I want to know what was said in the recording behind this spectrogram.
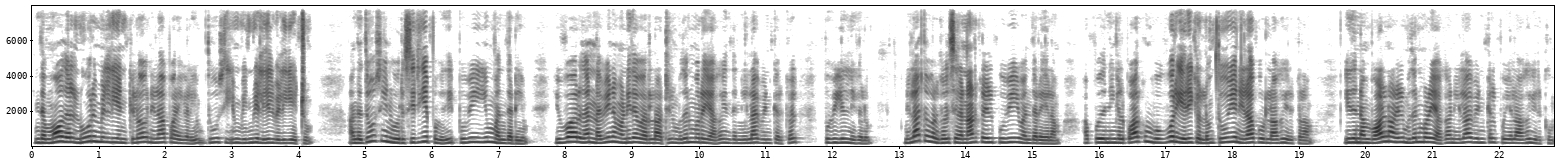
இந்த மோதல் நூறு மில்லியன் கிலோ நிலாப்பாறைகளையும் தூசியும் விண்வெளியில் வெளியேற்றும். அந்த தூசியின் ஒரு சிறிய பகுதி புவியையும் வந்தடையும். இவ்வாறு தான் நவீன மனித வரலாற்றில் முதன்முறையாக இந்த நிலா விண்கற்கள் புவியில் நிகழும். நிலா துகள்கள் சில நாட்களில் புவியை வந்தடையலாம். அப்போது நீங்கள் பார்க்கும் ஒவ்வொரு எரிகல்லும் தூய நிலா பொருளாக இருக்கலாம். இது நம் வாழ்நாளில் முதன்முறையாக நிலா விண்கல் புயலாக இருக்கும்.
